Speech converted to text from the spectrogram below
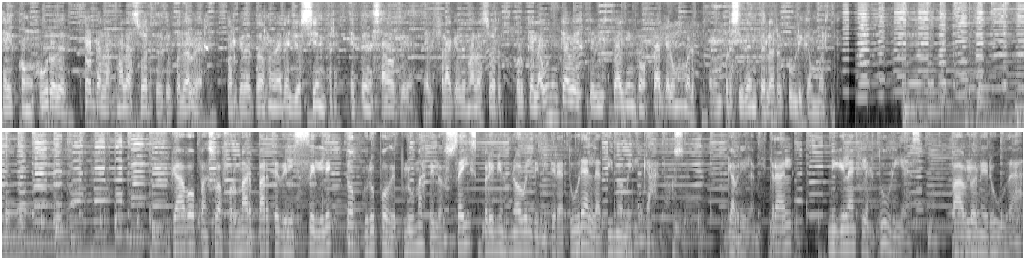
el conjuro de todas las malas suertes que puede haber, porque de todas maneras yo siempre he pensado que el frac es de mala suerte, porque la única vez que he visto a alguien con frac era un muerto, era un presidente de la República muerto. Gabo pasó a formar parte del selecto grupo de plumas de los seis premios Nobel de Literatura latinoamericanos. Gabriela Mistral, Miguel Ángel Asturias, Pablo Neruda,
